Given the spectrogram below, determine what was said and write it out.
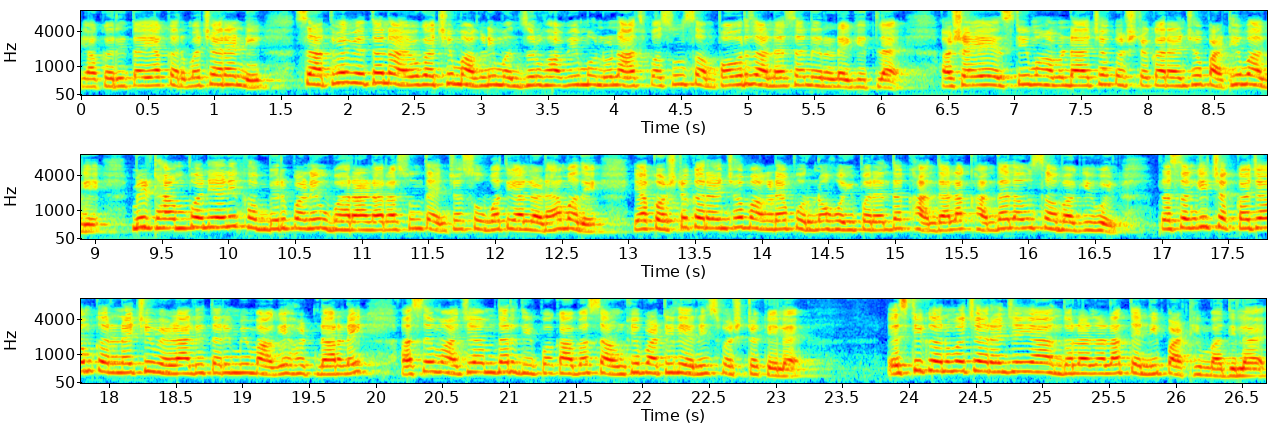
याकरिता या कर्मचाऱ्यांनी सातव्या वेतन आयोगाची मागणी मंजूर व्हावी म्हणून आजपासून संपावर जाण्याचा निर्णय घेतलाय. अशा या एस टी महामंडळाच्या कष्टकऱ्यांच्या पाठीमागे मी ठामपणे आणि खंबीरपणे उभा राहणार असून त्यांच्यासोबत या लढ्यामध्ये या कष्टकऱ्यांच्या मागण्या पूर्ण होईपर्यंत खांद्याला खांदा लावून सहभागी होईल. प्रसंगी चक्काजाम करण्याची वेळ आली तरी मी मागे हटणार नाही असे माजी आमदार दीपक आबा साळुंखे पाटील यांनी स्पष्ट केलंय. एस टी कर्मचाऱ्यांच्या या आंदोलनाला त्यांनी पाठिंबा दिलाय.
